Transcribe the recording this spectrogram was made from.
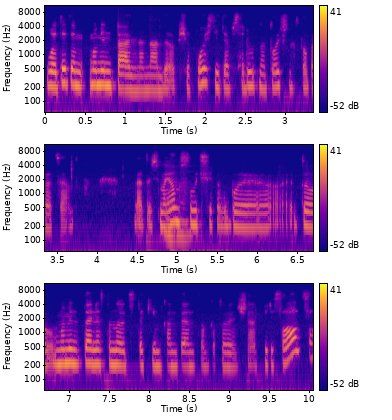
Вот это моментально надо вообще постить абсолютно точно, сто процентов. Да, то есть в моем uh-huh. случае как бы это моментально становится таким контентом, который начинает пересылаться.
